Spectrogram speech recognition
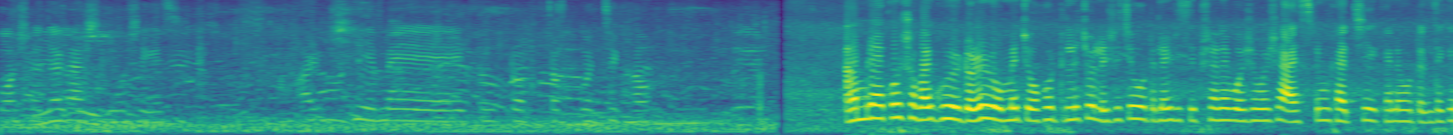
বসার আসে, বসে গেছি। আর একটু টপ টপ করছে, খাও। আমরা এখন সবাই ঘুরে টুরে রোমে চো হোটেলে চলে এসেছি। হোটেলের রিসেপশনে বসে বসে আইসক্রিম খাচ্ছি। এখানে হোটেল থেকে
